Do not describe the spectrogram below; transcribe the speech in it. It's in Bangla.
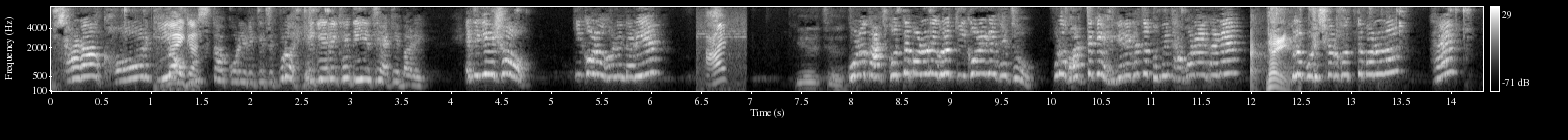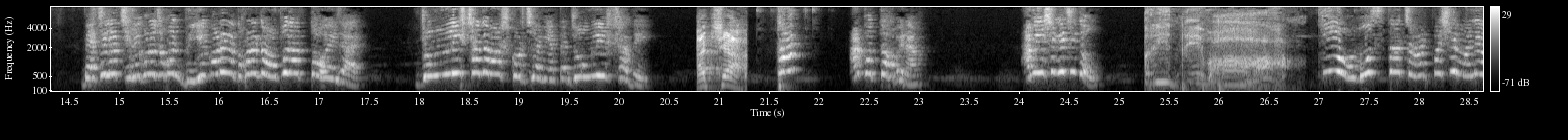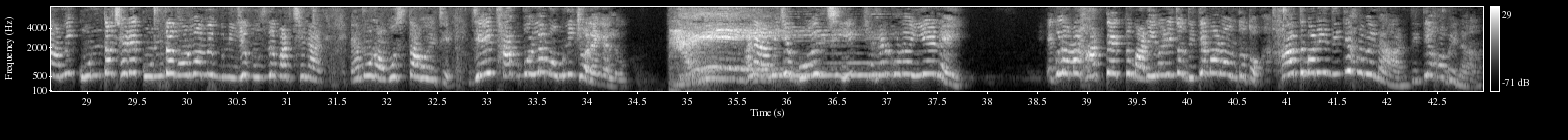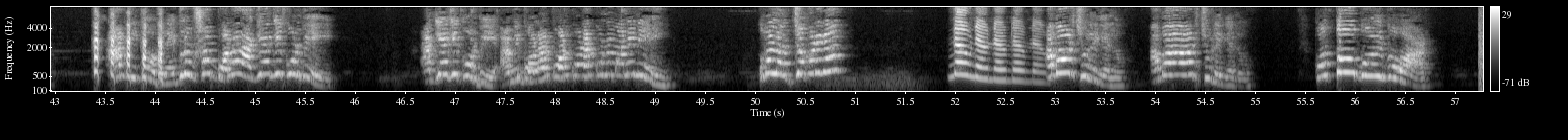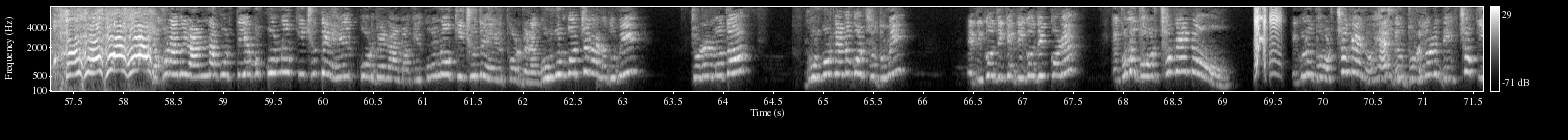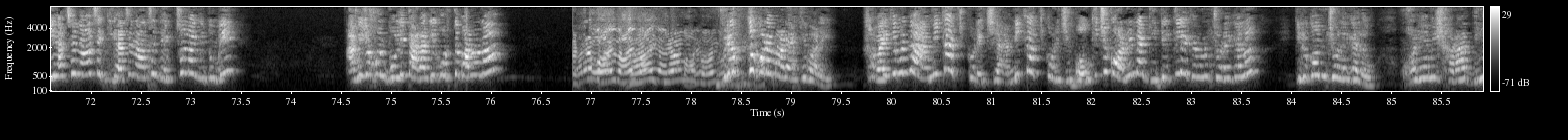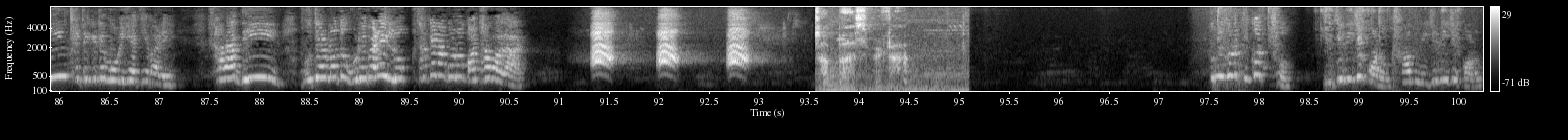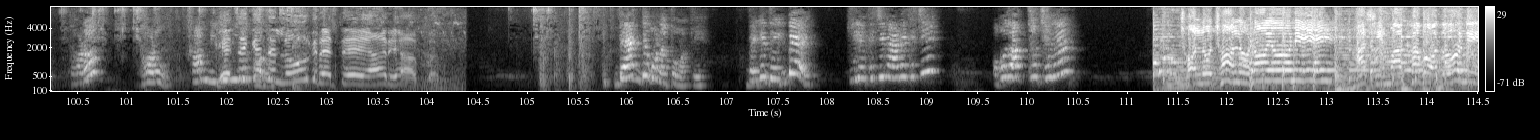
সারা ঘর কি অবস্থা করে রেখেছে? পুরো হেগে রেখে দিয়েছে একেবারে। এদিকে এসো! কি করো ওখানে দাঁড়িয়ে? কোনো কাজ করতে পারো না এগুলো কি করে রেখেছো? পুরো ঘরটাকে হেগে রেখেছো? তুমি থাকো না এখানে। এগুলো পরিষ্কার করতে পারো না হ্যাঁ? ছেলেগুলো যখন বিয়ে করে না তখন একটা অপদার্থ হয়ে যায়। জঙ্গলির সাথে বাস করছি আমি একটা জঙ্গলির সাথে। আচ্ছা। আর করতে হবে না। আমি এসে গেছি তো। আরে দেবা। কি অবস্থা চারপাশে? মানে আমি কোন না এমন অবস্থা হয়েছে যেই থাক বললাম অমনি চলে গেল। মানে আমি যে বলছি সেটার কোনো ইয়ে নেই। এগুলো আমার হাতটা একটু বাড়িয়ে বাড়ি তো দিতে পারো অন্তত। হাত বাড়িয়ে দিতে হবে না আর দিতে হবে না। আর দিতে হবে না এগুলো সব বলার আগে আগে করবে। আগে আগে করবে আমি বলার পর করার কোনো মানে নেই। তোমার লজ্জা করে না? no, no, no, no. আবার চলে গেল আবার চলে গেল। কত বলব আর যখন আমি রান্না করতে যাব কোনো কিছুতে হেল্প করবে না আমাকে কোনো কিছুতে হেল্প করবে না ঘুরঘুর করছ কেন তুমি? চোরের মতো? ঘুরঘুর কেন করছ তুমি? এদিক ওদিক এদিক ওদিক করে? এগুলো ধরছো কেন? এগুলো ধরছো কেন? হ্যাঁ ধরে ধরে দেখছ কি আছে না আছে, কি আছে না আছে, দেখছ নাকি তুমি? আমি যখন বলি তার আগে করতে পারো না? বিরক্ত করে মারে একেবারে। সবাইকে বলবে, আমি কাজ করেছি, আমি কাজ করেছি। বউ কিছু করে নাকি? দেখলে কেমন চলে গেল? কীরকম চলে গেল? ঘরে আমি সারা দিন খেটে খেটে মরি একেবারে। সারা দিন ভূতের মতো ঘুরে বেড়াই লোক থাকে না কোনো কথা বলার शाबाश बेटा তুমি কোনো কি করছো নিজে নিজে করো সব নিজে নিজে করো ধরো ধরো সব নিজে নিজে করো लोग रहते हैं यार यहाँ पर ব্যাগ দেবো না তোমাকে ব্যাগে দেখবে কি রেখেছি না রেখেছি অপদার্থ ছেলে ছলো ছলো নয়নে হাসি মাখা বদনে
